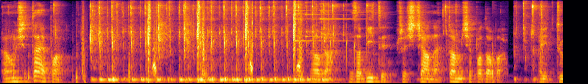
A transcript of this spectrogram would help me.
A on się tepa. Dobra, zabity przez ścianę. To mi się podoba. Ej, tu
